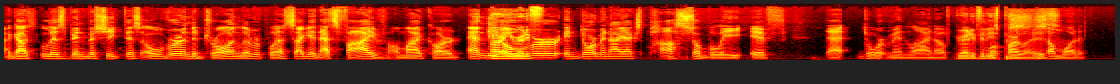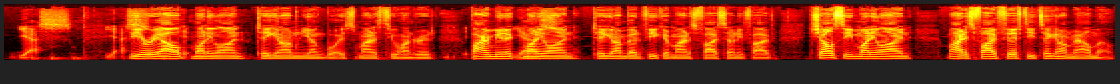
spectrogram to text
I got Lisbon Besiktas over and the draw in Liverpool. That's I get that's five on my card, and the right, ready for- over in Dortmund Ajax possibly if that Dortmund lineup. You ready for these parlays? Somewhat, yes, yes. Villarreal Hit money line taking on Young Boys minus two hundred. Bayern Munich money line taking on Benfica minus five seventy five. Chelsea money line minus five fifty taking on Malmo.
